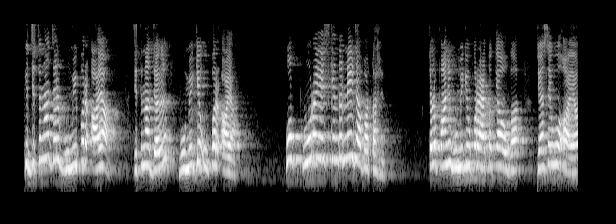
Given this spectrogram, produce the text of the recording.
कि जितना जल भूमि पर आया, जितना जल भूमि के ऊपर आया, वो पूरा इसके अंदर नहीं जा पाता है। चलो पानी भूमि के ऊपर आया तो क्या होगा? जैसे वो आया,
